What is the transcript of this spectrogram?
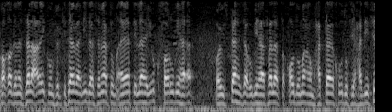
وقد نزل عليكم في الكتاب أن إذا سمعتم آيات الله يكفر بها ويستهزأ بها فلا تقعدوا معهم حتى يخوضوا في حديث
